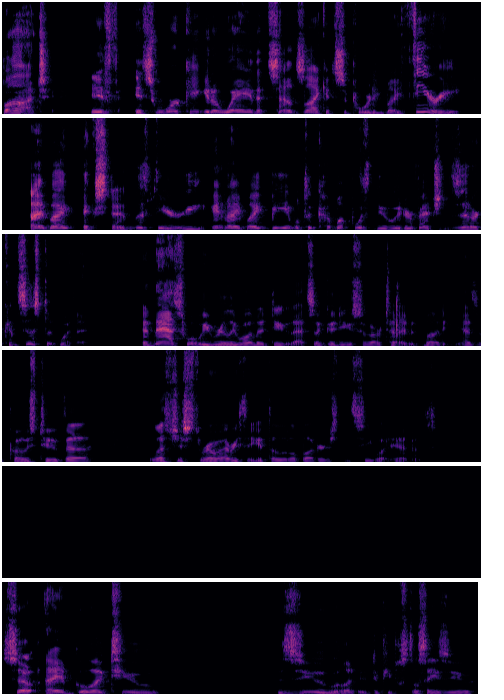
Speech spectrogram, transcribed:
but if it's working in a way that sounds like it's supporting my theory, I might extend the theory and I might be able to come up with new interventions that are consistent with it. And that's what we really want to do. That's a good use of our time and money, as opposed to the let's just throw everything at the little buggers and see what happens. So I am going to zoo. Uh, do people still say zoo?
